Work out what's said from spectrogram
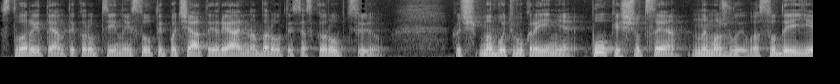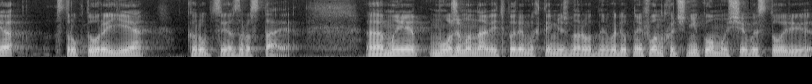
створити антикорупційний суд і почати реально боротися з корупцією. Хоч, мабуть, в Україні поки що це неможливо. Суди є, структури є, корупція зростає. Е, ми можемо навіть перемогти Міжнародний валютний фонд, хоч нікому ще в історії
